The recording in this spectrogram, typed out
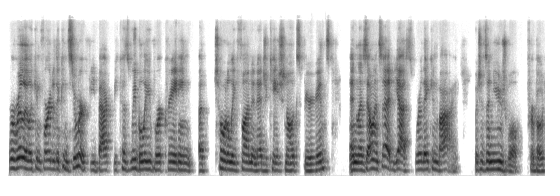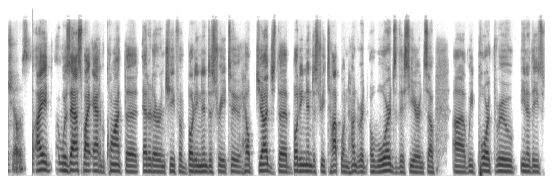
we're really looking forward to the consumer feedback because we believe we're creating a totally fun and educational experience. And as Ellen said, yes, where they can buy. which is unusual for boat shows. I was asked by Adam Quandt, the editor in chief of Boating Industry, to help judge the Boating Industry Top 100 awards this year. And so uh, we poured through, you know, these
